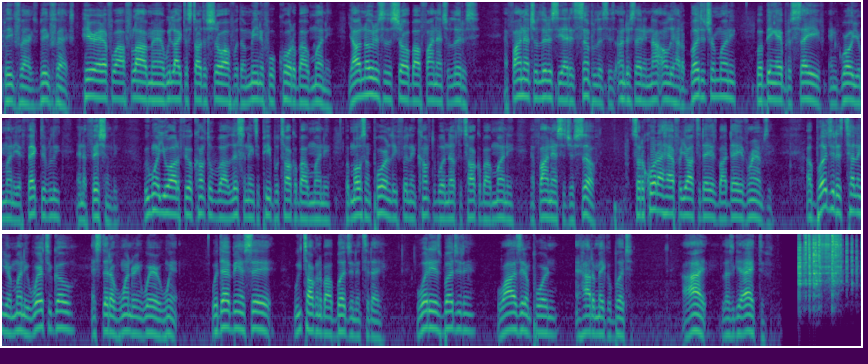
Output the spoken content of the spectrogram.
Big facts, big facts. Here at FY Fly, man, we like to start the show off with a meaningful quote about money. Y'all know this is a show about financial literacy. And financial literacy at its simplest is understanding not only how to budget your money, but being able to save and grow your money effectively and efficiently. We want you all to feel comfortable about listening to people talk about money, but most importantly, feeling comfortable enough to talk about money and finances yourself. So the quote I have for y'all today is by Dave Ramsey. A budget is telling your money where to go instead of wondering where it went. With that being said, we talking about budgeting today. What is budgeting? Why is it important? And how to make a budget. All right, let's get active.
